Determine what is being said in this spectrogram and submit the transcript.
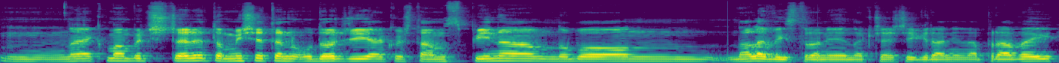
Mm, no jak mam być szczery, to mi się ten Udodzi jakoś tam spina, no bo on na lewej stronie jednak częściej gra, nie na prawej.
